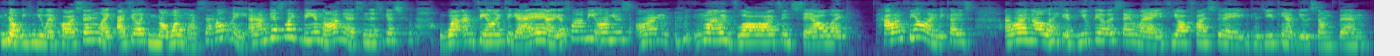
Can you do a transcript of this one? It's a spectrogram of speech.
you know, we can do in person, like, I feel like no one wants to help me. And I'm just, like, being honest. And this is just what I'm feeling today. And I just want to be honest on my vlogs and share, like, how I'm feeling. Because I want to know, like, if you feel the same way, if you're frustrated because you can't do something,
